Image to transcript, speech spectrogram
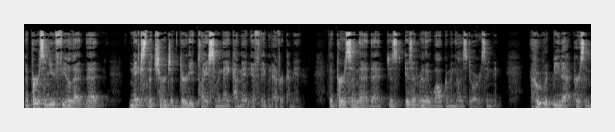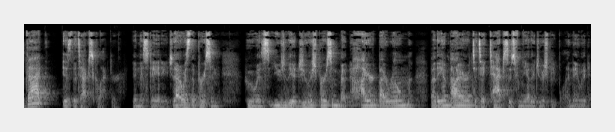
The person you feel that, that makes the church a dirty place when they come in, if they would ever come in the person that, that just isn't really welcome in those doors. And who would be that person? That is the tax collector in this day and age. That was the person who was usually a Jewish person, but hired by Rome, by the empire to take taxes from the other Jewish people. And they would,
